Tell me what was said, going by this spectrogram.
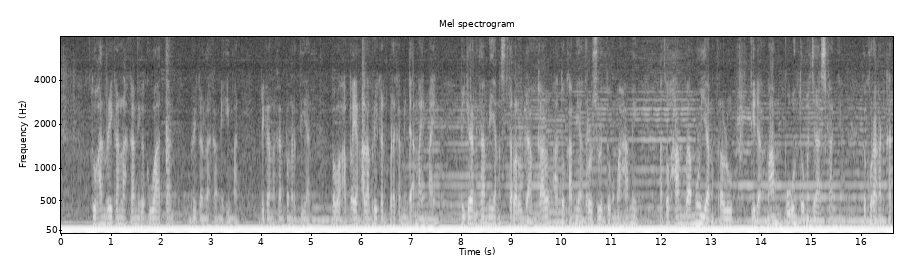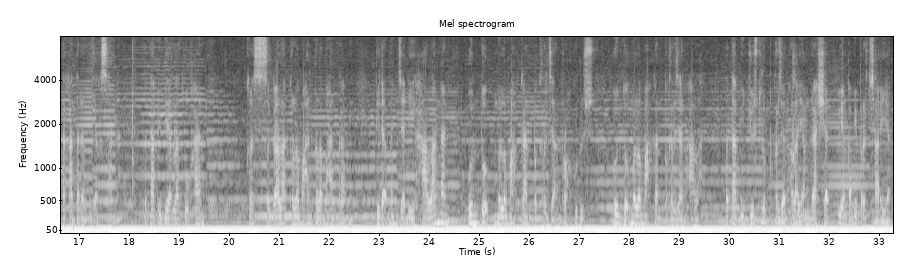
Tuhan berikanlah kami kekuatan, berikanlah kami iman, berikanlah kami pengertian bahwa apa yang Allah berikan kepada kami tidak main-main, pikiran kami yang terlalu dangkal atau kami yang terlalu sulit untuk memahami atau hambamu yang terlalu tidak mampu untuk menjelaskannya. Kekurangan kata-kata dan bijaksana. Tetapi biarlah Tuhan ke segala kelemahan-kelemahan kami tidak menjadi halangan untuk melemahkan pekerjaan Roh Kudus, untuk melemahkan pekerjaan Allah, tetapi justru pekerjaan Allah yang dahsyat itu yang kami percaya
